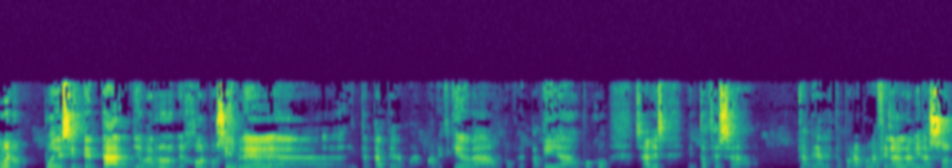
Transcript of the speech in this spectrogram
bueno, puedes intentar llevarlo lo mejor posible, eh, intentar tener mano izquierda, un poco de empatía, un poco, ¿sabes? Y entonces uh, capear el temporal, porque al final la vida son,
